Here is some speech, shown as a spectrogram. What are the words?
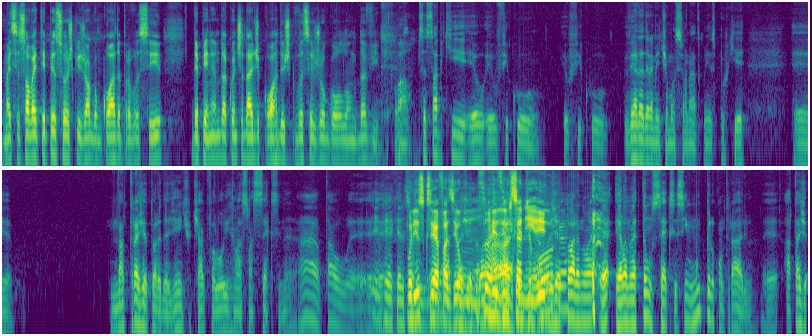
Mas você só vai ter pessoas que jogam corda para você dependendo da quantidade de cordas que você jogou ao longo da vida. Uau. Você sabe que eu, eu, fico, eu fico verdadeiramente emocionado com isso, porque é, na trajetória da gente, o Thiago falou em relação a sexy, né? Ah, tal. é- é- Por isso que você ia fazer um sorrisinho de ceninha aí. a trajetória não é, é- ela não é tão sexy assim, muito pelo contrário. É, a traje-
